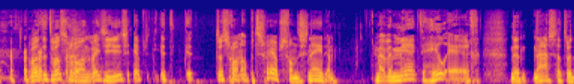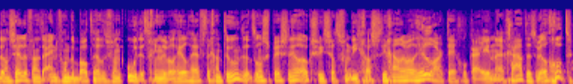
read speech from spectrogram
Want het was gewoon, weet je, je hebt, het, het, was gewoon op het scherpst van de snede. Maar we merkten heel erg dat naast dat we dan zelf aan het einde van het debat hadden van oeh, dat ging er wel heel heftig aan toe. Dat ons personeel ook zoiets had van die gasten, die gaan er wel heel hard tegen elkaar in. Gaat het wel goed?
